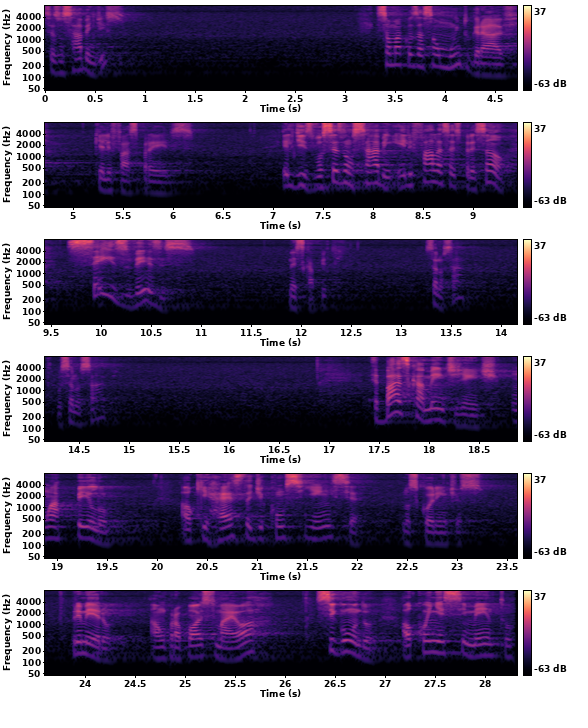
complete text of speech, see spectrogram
Vocês não sabem disso? Isso é uma acusação muito grave que ele faz para eles. Ele diz: Vocês não sabem? Ele fala essa expressão seis vezes nesse capítulo. Você não sabe? Você não sabe? É basicamente, gente, um apelo ao que resta de consciência nos Coríntios. Primeiro, há um propósito maior. Segundo, ao conhecimento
